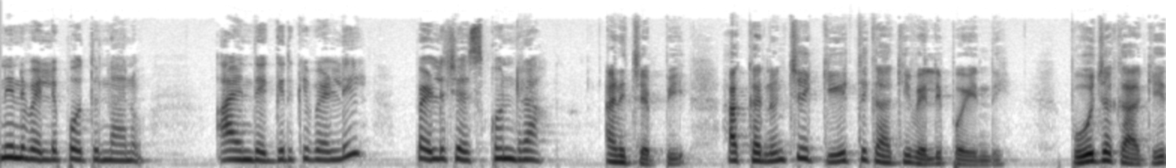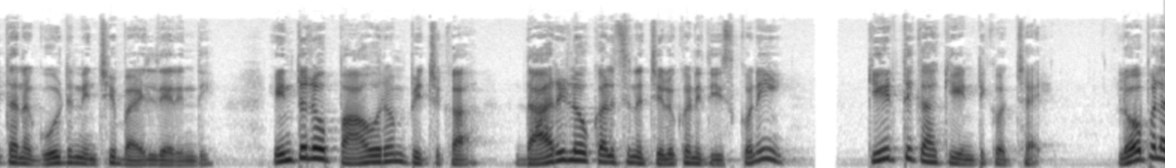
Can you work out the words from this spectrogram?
నేను వెళ్ళిపోతున్నాను. ఆయన దగ్గరికి వెళ్ళి పెళ్ళి చేసుకొని రా. అని చెప్పి అక్కడి నుంచి కీర్తికాకి వెళ్ళిపోయింది. పూజ కాకి తన గూటి నుంచి బయలుదేరింది. ఇంతలో పావురం పిచ్చుక దారిలో కలిసిన చిలుకని తీసుకొని కీర్తికాకి ఇంటికొచ్చాయి. లోపల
